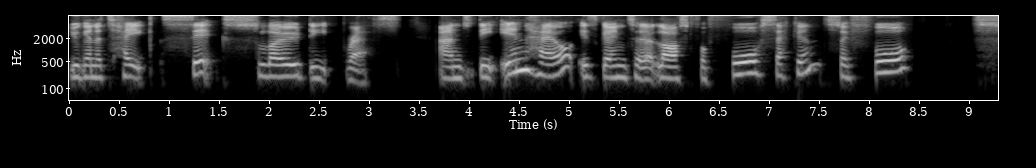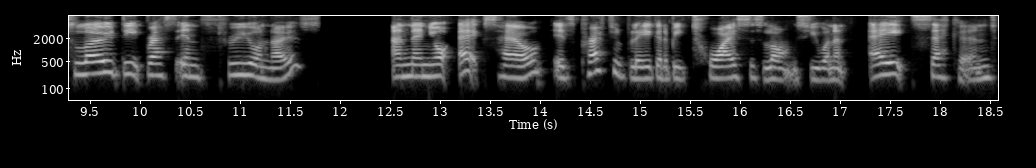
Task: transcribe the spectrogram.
you're going to take six slow, deep breaths. And the inhale is going to last for four seconds. So, four slow, deep breaths in through your nose. And then your exhale is preferably going to be twice as long. So, you want an eight second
